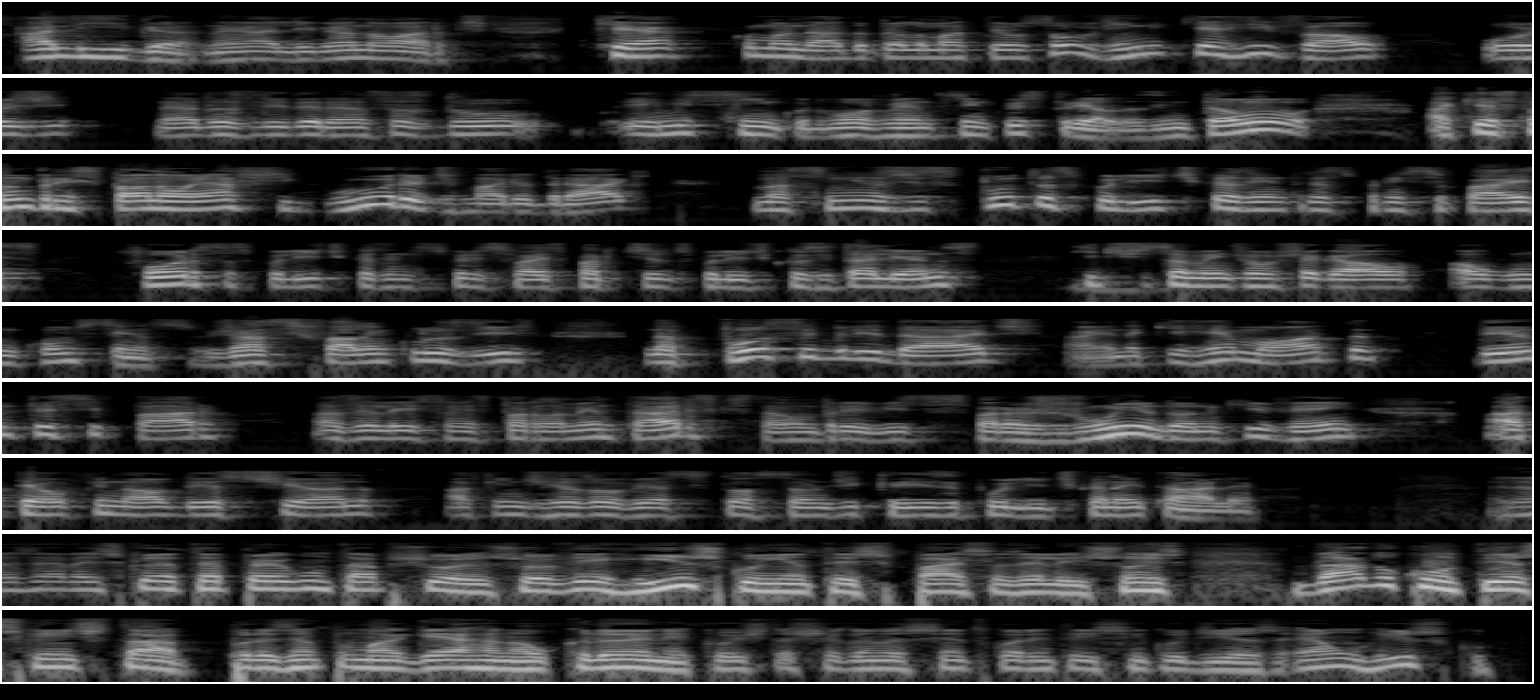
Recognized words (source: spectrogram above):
a Liga, né, a Liga Norte, que é comandada pelo Matteo Salvini, que é rival hoje né, das lideranças do M5, do Movimento Cinco Estrelas. Então, a questão principal não é a figura de Mário Draghi, mas sim as disputas políticas entre as principais forças políticas, entre os principais partidos políticos italianos, que dificilmente vão chegar a algum consenso. Já se fala, inclusive, na possibilidade, ainda que remota, de antecipar as eleições parlamentares, que estavam previstas para junho do ano que vem, até o final deste ano, a fim de resolver a situação de crise política na Itália. Aliás, era isso que eu ia até perguntar para o senhor. O senhor vê risco em antecipar essas eleições, dado o contexto que a gente está, por exemplo, uma guerra na Ucrânia, que hoje está chegando a 145 dias, é um risco?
